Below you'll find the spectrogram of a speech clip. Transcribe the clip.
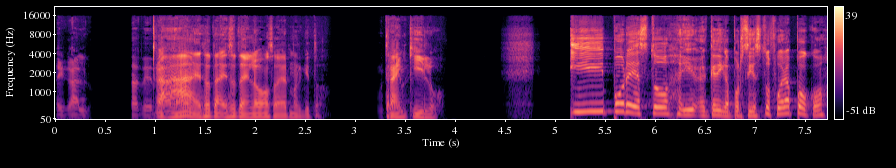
regalos? O sea, de Ah, eso, ta- eso también lo vamos a ver, Marquito. Tranquilo. Y por esto, eh, que diga, por si esto fuera poco,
